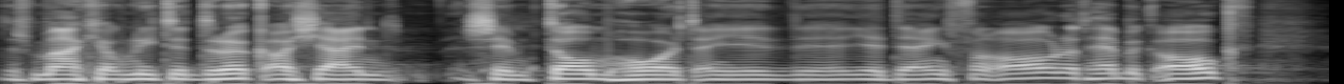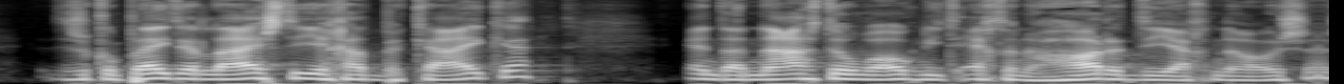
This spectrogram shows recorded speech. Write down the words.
Dus maak je ook niet te druk als jij een symptoom hoort en je, je denkt van, oh dat heb ik ook. Het is een complete lijst die je gaat bekijken. En daarnaast doen we ook niet echt een harde diagnose.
